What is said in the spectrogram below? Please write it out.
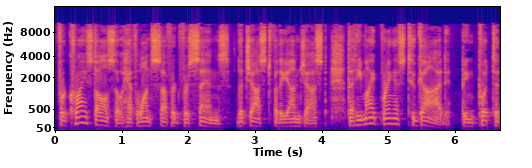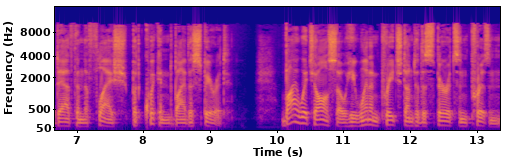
For Christ also hath once suffered for sins, the just for the unjust, that he might bring us to God, being put to death in the flesh, but quickened by the Spirit by which also he went and preached unto the spirits in prison,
